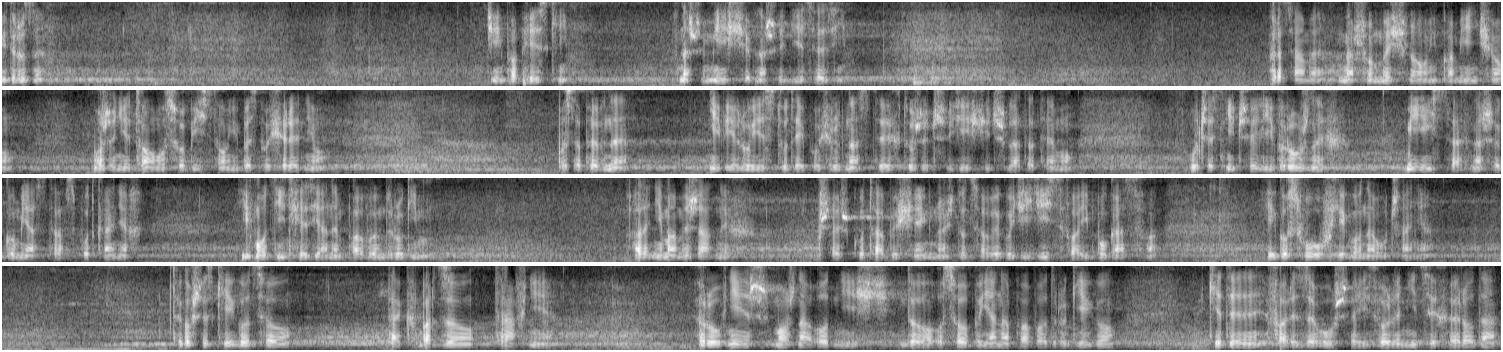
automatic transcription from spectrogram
Moi drodzy, Dzień Papieski w naszym mieście, w naszej diecezji. Wracamy naszą myślą i pamięcią, może nie tą osobistą i bezpośrednią, bo zapewne niewielu jest tutaj pośród nas tych, którzy 33 lata temu uczestniczyli w różnych miejscach naszego miasta, w spotkaniach i w modlitwie z Janem Pawłem II. Ale nie mamy żadnych przeszkód, aby sięgnąć do całego dziedzictwa i bogactwa Jego słów, Jego nauczania. Tego wszystkiego, co tak bardzo trafnie również można odnieść do osoby Jana Pawła II, kiedy faryzeusze i zwolennicy Heroda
